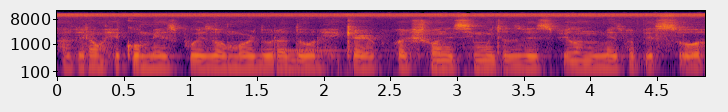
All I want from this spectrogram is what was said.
Haverá um recomeço, pois o amor duradouro requer apaixone-se muitas vezes pela mesma pessoa.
